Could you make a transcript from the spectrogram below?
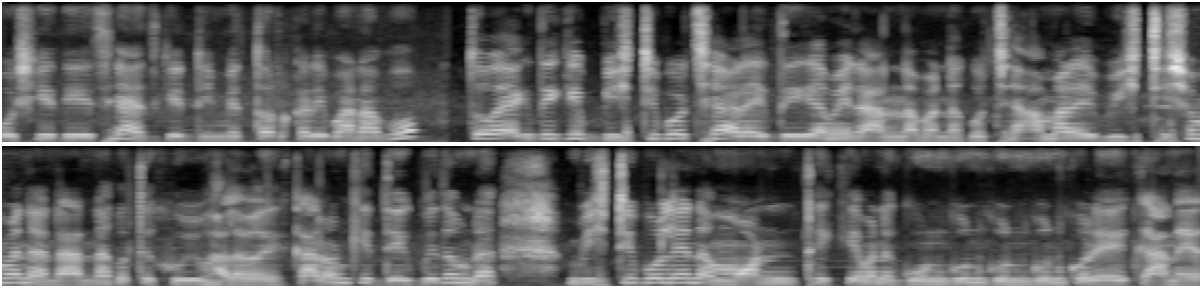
বসিয়ে দিয়েছি। আজকে ডিমের তরকারি বানাবো। তো একদিকে বৃষ্টি পড়ছে আর একদিকে আমি রান্না বান্না করছি। আমার এই বৃষ্টির সময় না রান্না করতে খুবই ভালো লাগে। কারণ কি দেখবে তোমরা, বৃষ্টি পড়লে না মন থেকে মানে গুনগুন গুনগুন করে গানের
